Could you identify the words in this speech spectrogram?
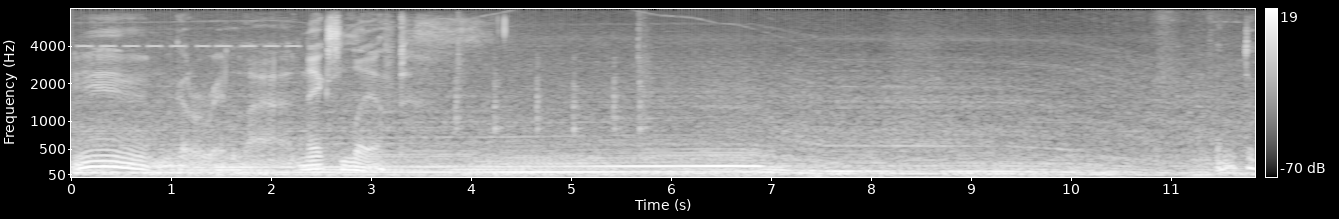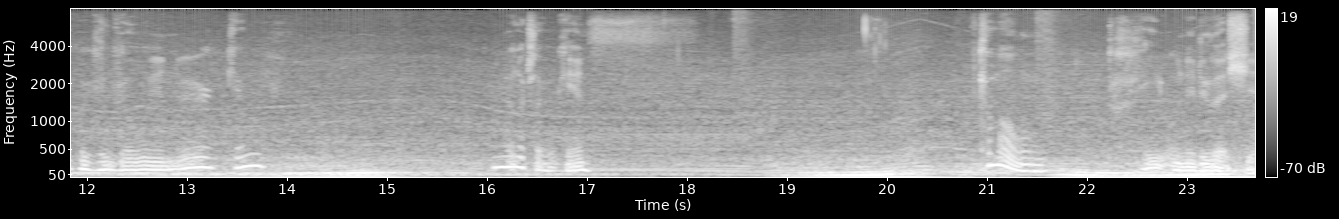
And we got a red line. Next left. I don't think we can go in there, can we? Yeah, it looks like we can. Come on. I hate when they do that shit.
